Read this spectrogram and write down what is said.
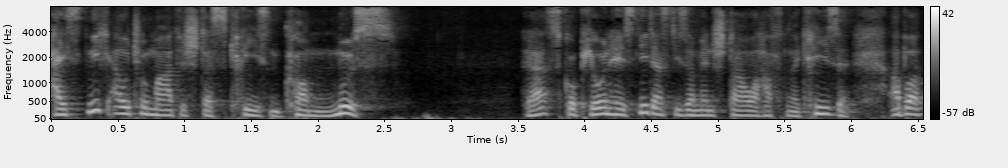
Heißt nicht automatisch, dass Krisen kommen muss. Ja, Skorpion heißt nie, dass dieser Mensch dauerhaft in einer Krise. Aber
